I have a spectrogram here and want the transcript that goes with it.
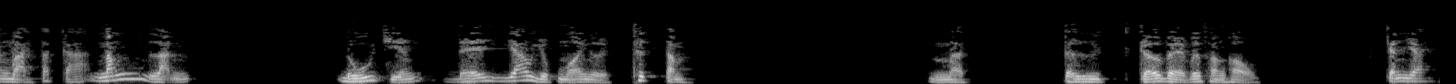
an bài tất cả. Nóng lạnh đủ chuyện để giáo dục mọi người thức tâm. Mà tự trở về với phần hồn. Chánh giác.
